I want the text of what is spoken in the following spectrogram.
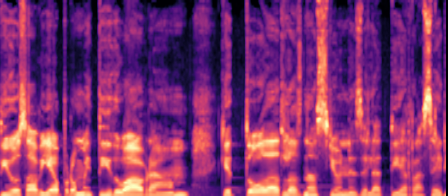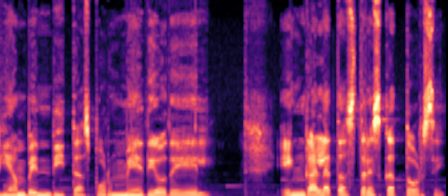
Dios había prometido a Abraham que todas las naciones de la tierra serían benditas por medio de él. En Gálatas 3:14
